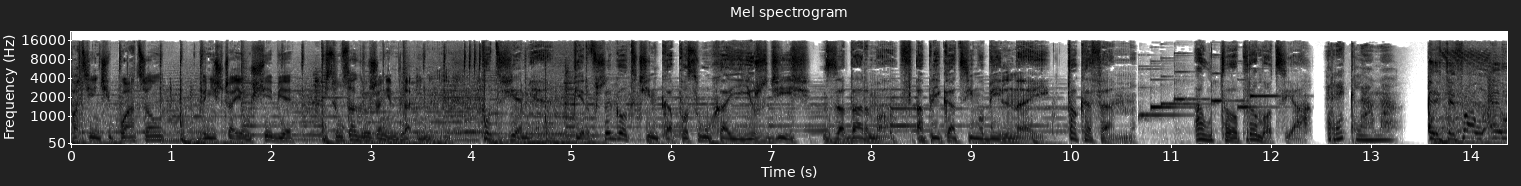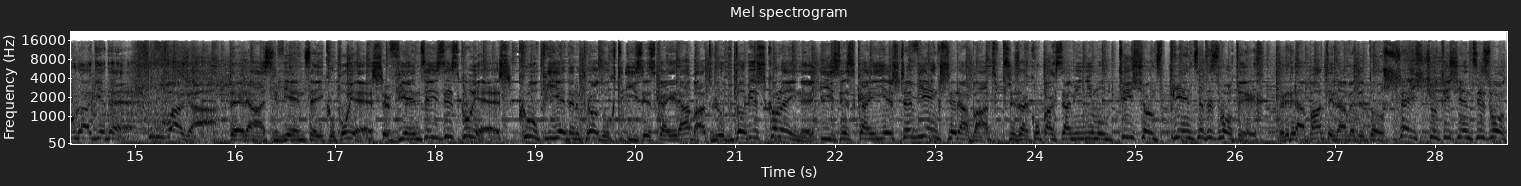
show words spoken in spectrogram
Pacjenci płacą, wyniszczają siebie i są zagrożeniem dla innych. Podziemie. Pierwszego odcinka posłuchaj już dziś za darmo w aplikacji mobilnej. TOK FM. Autopromocja. Reklama. RTV Euro AGD. Uwaga! Teraz więcej kupujesz, więcej zyskujesz. Kup jeden produkt i zyskaj rabat lub dobierz kolejny i zyskaj jeszcze większy rabat przy zakupach za minimum 1500 zł. Rabaty nawet do 6000 zł.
